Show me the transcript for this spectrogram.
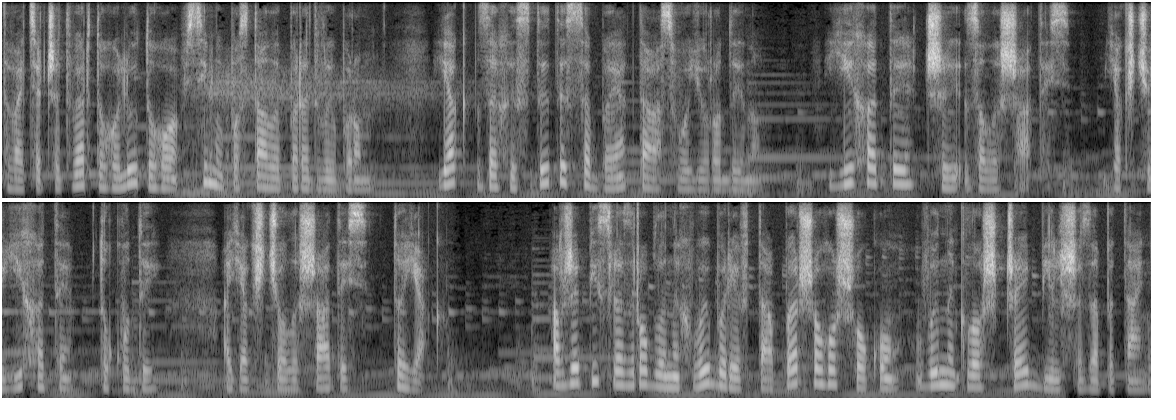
24 лютого всі ми постали перед вибором, як захистити себе та свою родину, їхати чи залишатись. Якщо їхати, то куди? А якщо лишатись, то як? А вже після зроблених виборів та першого шоку виникло ще більше запитань:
